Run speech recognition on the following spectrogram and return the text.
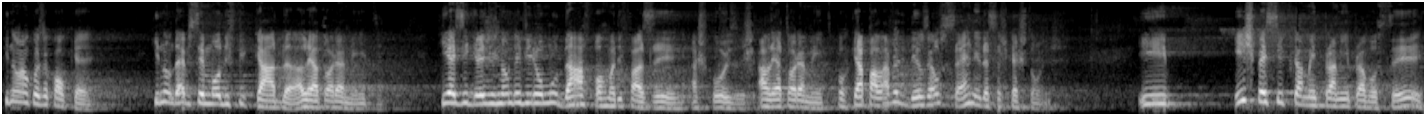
Que não é uma coisa qualquer. Que não deve ser modificada aleatoriamente. Que as igrejas não deveriam mudar a forma de fazer as coisas aleatoriamente. Porque a palavra de Deus é o cerne dessas questões. E especificamente para mim e para você,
